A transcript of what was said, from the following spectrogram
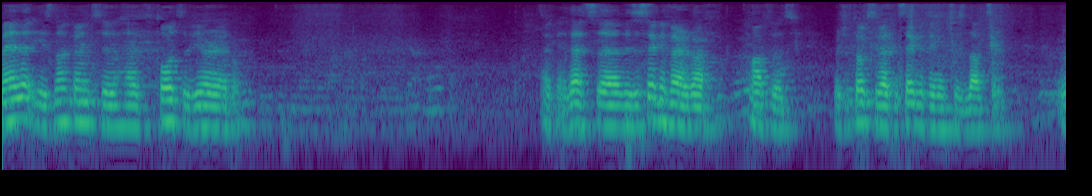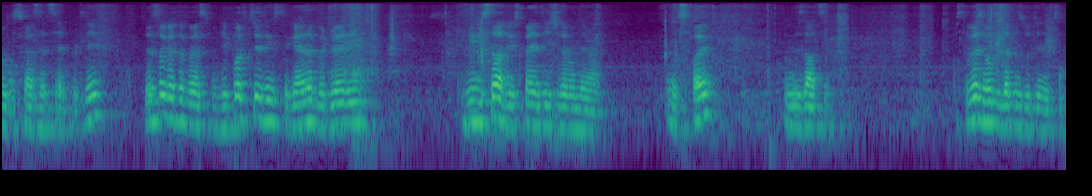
Mimela is not going to have thoughts of Yerabel. Okay, that's uh, there's a second paragraph afterwards, which talks about the second thing, which is Latzin. We'll discuss that separately. So let's look at the first one. He puts two things together, but really, he himself explains each of them on their own. There's Chok and there's Latzin. So first, what's the difference between the two?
